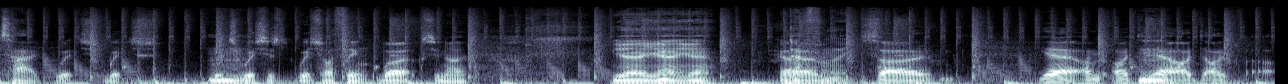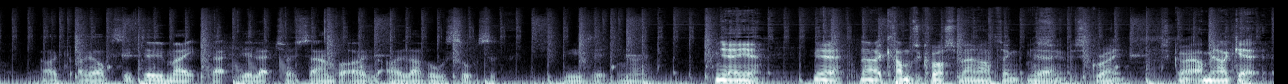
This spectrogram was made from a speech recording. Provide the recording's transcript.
tag, which which which Mm. which is which I think works. You know. Yeah, yeah, yeah. Um, Definitely. So, yeah, I'm, I, Mm. yeah, I, I, I, I obviously do make that the electro sound, but I, I love all sorts of music, you know. Yeah, yeah, yeah. No, it comes across, man. I think Yeah. it's, it's great. It's great. I mean, I get,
